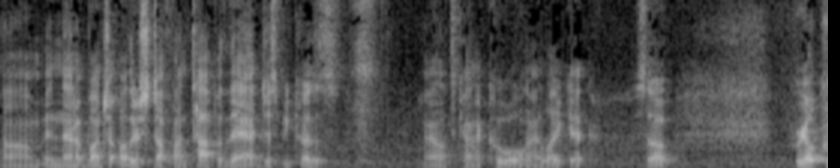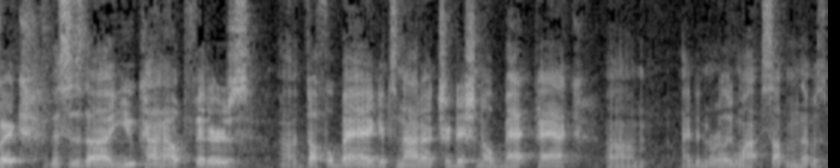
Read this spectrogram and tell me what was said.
Um, and then a bunch of other stuff on top of that just because, well, it's kind of cool and I like it. So, Real quick, this is the Yukon Outfitters uh, duffel bag. It's not a traditional backpack. Um, I didn't really want something that was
